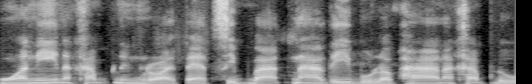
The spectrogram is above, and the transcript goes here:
หัวนี้นะครับหนึ่งร้อยแปดสิบาท นารีบุรพานะครับ ดู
